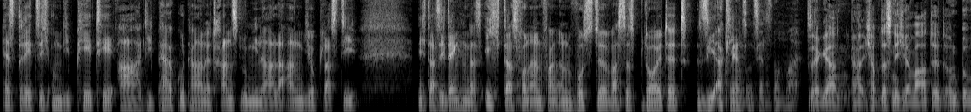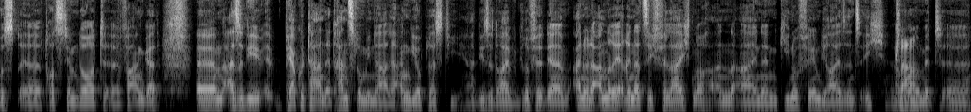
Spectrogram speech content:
Es dreht sich um die PTA, die perkutane transluminale Angioplastie. Nicht, dass Sie denken, dass ich das von Anfang an wusste, was es bedeutet. Sie erklären es uns jetzt nochmal. Sehr gern. Ja, ich habe das nicht erwartet und bewusst äh, trotzdem dort äh, verankert. Ähm, also die perkutane, transluminale Angioplastie. Ja, diese drei Begriffe. Der ein oder andere erinnert sich vielleicht noch an einen Kinofilm, Die Reise ins Ich. Klar. Mit äh,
